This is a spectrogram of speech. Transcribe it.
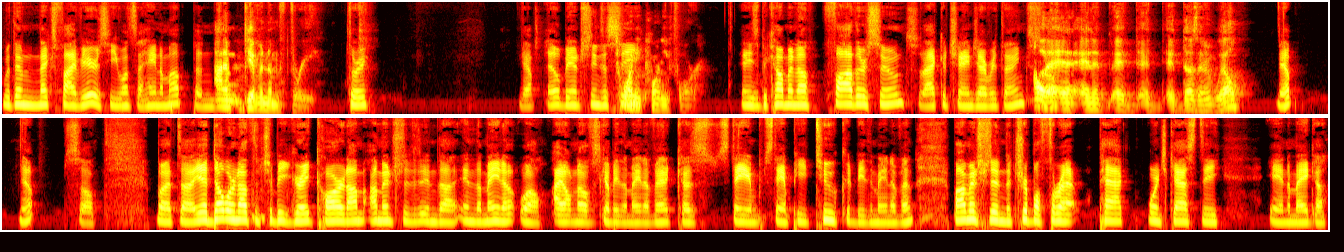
within the next five years he wants to hang him up and I'm giving him three. three. Yep. It'll be interesting to see. 2024. And he's becoming a father soon, so that could change everything. So, Oh, and it, it, it, it doesn't, it will. Yep. Yep. So, but uh, yeah, double or nothing should be a great card. I'm I'm interested in the in the main. Well, I don't know if it's gonna be the main event because Stamp, Stampede Two could be the main event, but I'm interested in the triple threat Pac Orange Cassidy and Omega.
